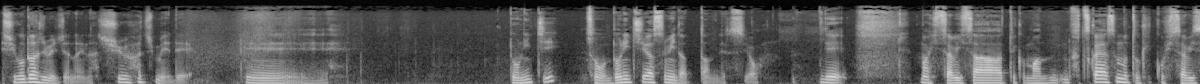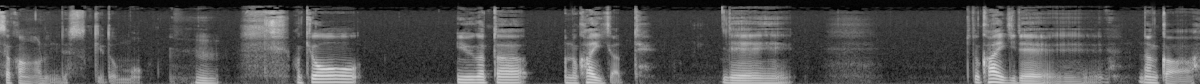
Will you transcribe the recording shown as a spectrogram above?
仕事始めじゃないな、週始めで、えー、土日そう、土日休みだったんですよ。で、まあ久々っていうか、まあ2日休むと結構久々感あるんですけども、うん。まあ、今日、夕方、あの会議があって、で、ちょっと会議で、なんか、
